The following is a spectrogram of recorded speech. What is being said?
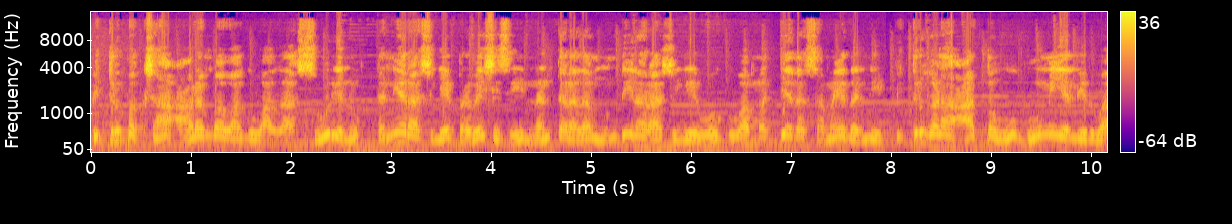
ಪಿತೃಪಕ್ಷ ಆರಂಭವಾಗುವಾಗ ಸೂರ್ಯನು ಕನ್ಯಾ ರಾಶಿಗೆ ಪ್ರವೇಶಿಸಿ ನಂತರದ ಮುಂದಿನ ರಾಶಿಗೆ ಹೋಗುವ ಮಧ್ಯದ ಸಮಯದಲ್ಲಿ ಪಿತೃಗಳ ಆತ್ಮವು ಭೂಮಿಯಲ್ಲಿರುವ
